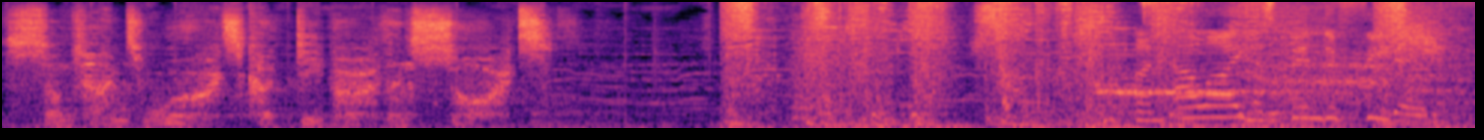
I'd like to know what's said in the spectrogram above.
Sometimes words cut deeper than swords. An ally has been defeated.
